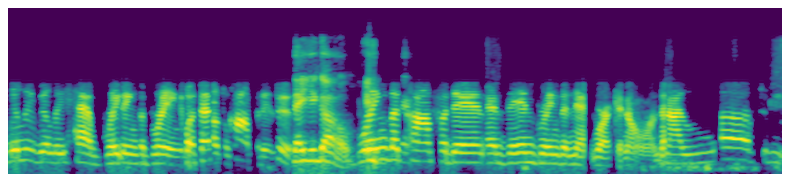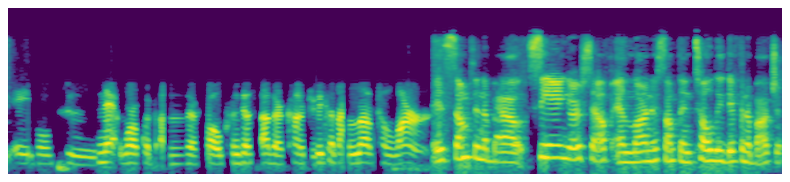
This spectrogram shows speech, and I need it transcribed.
really, really have great things to bring, but that's also confidence too. There you go. Bring exactly. the confidence and then bring the networking on. And I love to be able to network with other folks in just other countries because I love to learn. It's something about seeing yourself and learning something totally different about you,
